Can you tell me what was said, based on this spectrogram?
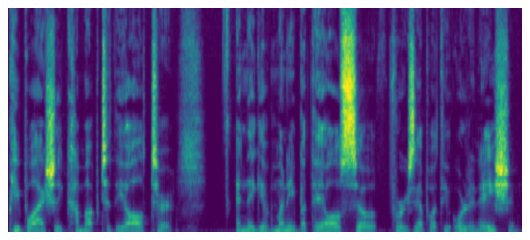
people actually come up to the altar and they give money. But they also, for example, at the ordination,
